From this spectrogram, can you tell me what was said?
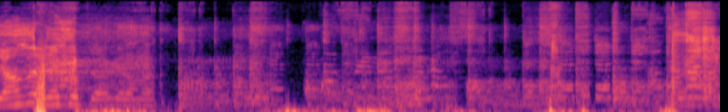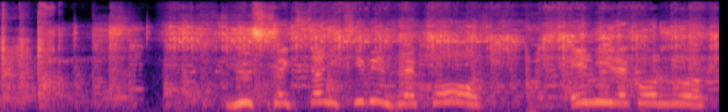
Yalnız rap yapıyor adamlar. ...182 bin rekor. En iyi rekor bu.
